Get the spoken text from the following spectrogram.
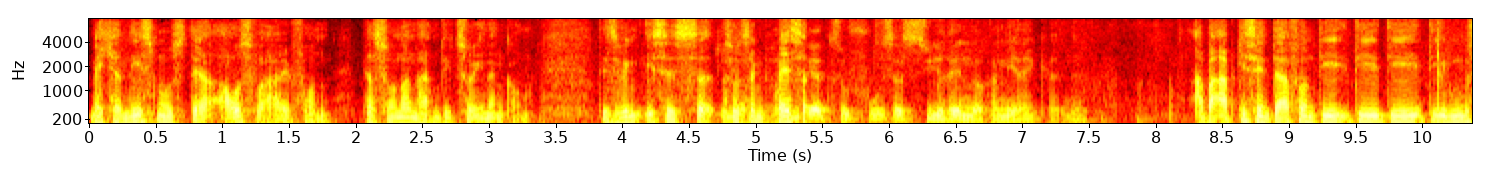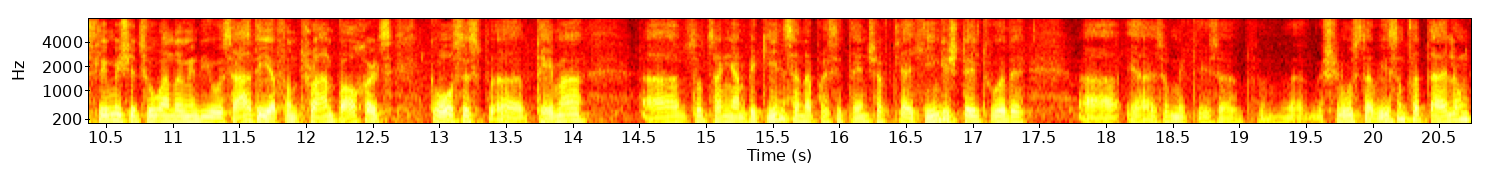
Mechanismus der Auswahl von Personen haben, die zu ihnen kommen. Deswegen ist es sozusagen besser. Ja zu Fuß aus Syrien nach Amerika. Ne? Aber abgesehen davon, die, die, die, die muslimische Zuwanderung in die USA, die ja von Trump auch als großes äh, Thema äh, sozusagen am Beginn seiner Präsidentschaft gleich hingestellt wurde, äh, ja, also mit dieser äh, Schluss der Visumverteilung,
